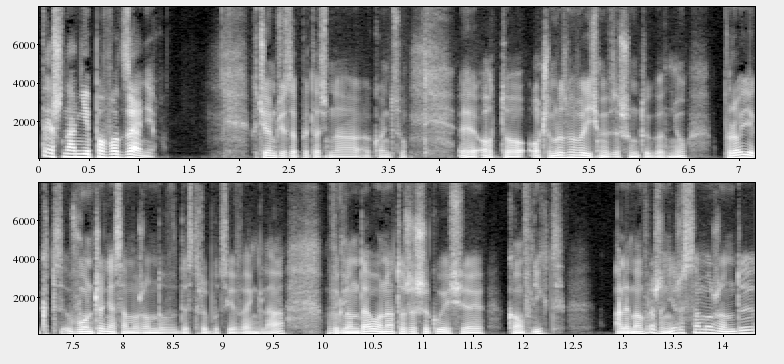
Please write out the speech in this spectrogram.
też na niepowodzenie. Chciałem Cię zapytać na końcu e, o to, o czym rozmawialiśmy w zeszłym tygodniu. Projekt włączenia samorządów w dystrybucję węgla. Wyglądało na to, że szykuje się konflikt, ale mam wrażenie, że samorządy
